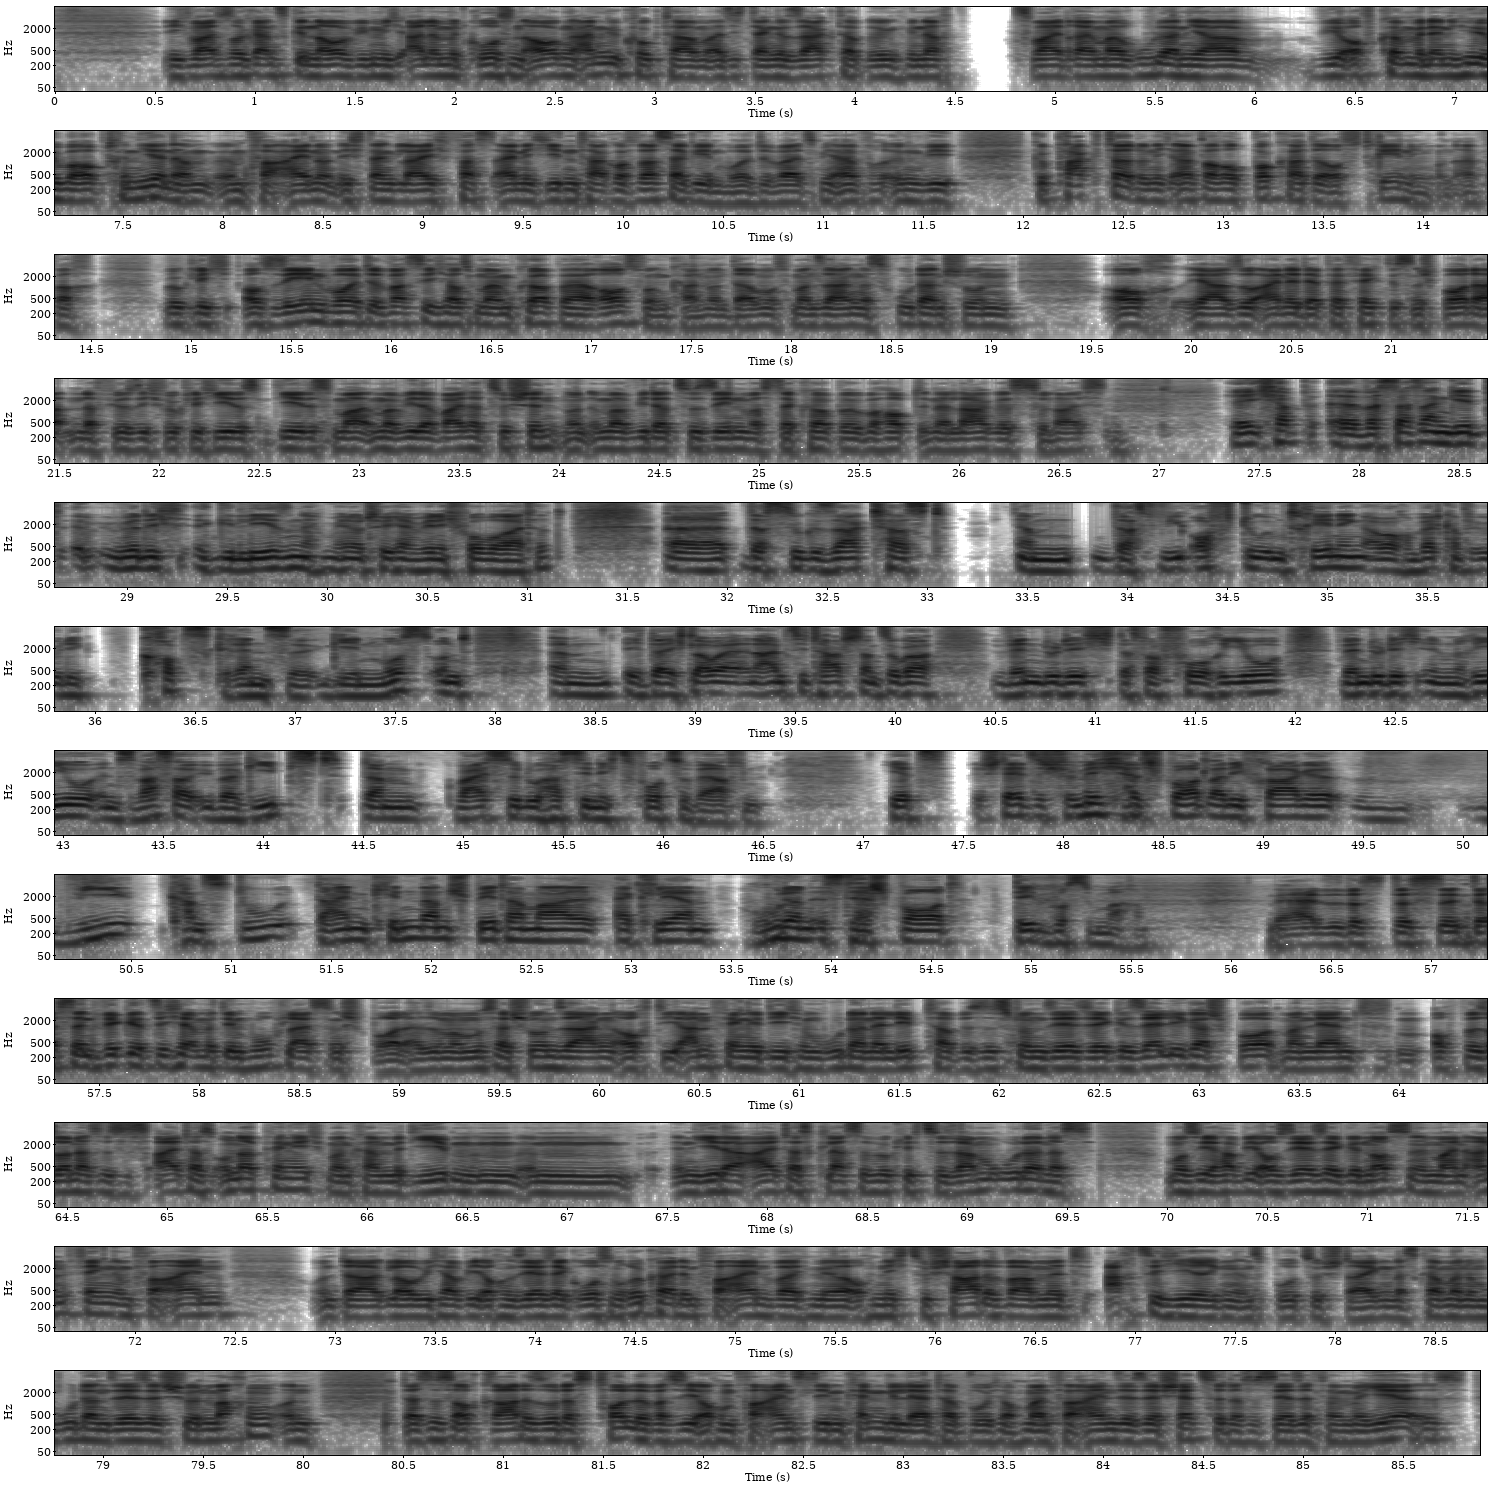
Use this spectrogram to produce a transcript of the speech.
ich weiß noch ganz genau, wie mich alle mit großen Augen angeguckt haben, als ich dann gesagt habe, irgendwie nach zwei, dreimal Rudern, ja, wie oft können wir denn hier überhaupt trainieren im, im, Verein und ich dann gleich fast eigentlich jeden Tag aufs Wasser gehen wollte, weil es mir einfach irgendwie gepackt hat und ich einfach auch Bock hatte aufs Training und einfach wirklich auch sehen wollte, was ich aus meinem Körper herausholen kann. Und da muss man sagen, dass Rudern schon auch ja so eine der perfektesten Sportarten dafür, sich wirklich jedes, jedes Mal immer wieder weiter zu schinden und immer wieder zu sehen, was der Körper überhaupt in der Lage ist zu leisten. Ich habe, äh, was das angeht, äh, über dich gelesen, mir natürlich ein wenig vorbereitet, äh, dass du gesagt hast, ähm, dass wie oft du im Training, aber auch im Wettkampf über die Kotzgrenze gehen musst. Und ähm, ich glaube, in einem Zitat stand sogar, wenn du dich, das war vor Rio, wenn du dich in Rio ins Wasser übergibst, dann weißt du, du hast dir nichts vorzuwerfen. Jetzt stellt sich für mich als Sportler die Frage, wie kannst du deinen Kindern später mal erklären, Rudern ist der Sport, den musst du machen? Ja, also das, das, das entwickelt sich ja mit dem Hochleistungssport. Also man muss ja schon sagen, auch die Anfänge, die ich im Rudern erlebt habe, es ist schon ein sehr, sehr geselliger Sport. Man lernt, auch besonders ist es altersunabhängig. Man kann mit jedem im, im, in jeder Altersklasse wirklich zusammenrudern. Das muss ich, habe ich auch sehr, sehr genossen in meinen Anfängen im Verein. Und da, glaube ich, habe ich auch einen sehr, sehr großen Rückhalt im Verein, weil ich mir auch nicht zu schade war, mit 80-Jährigen ins Boot zu steigen. Das kann man im Rudern sehr, sehr schön machen. Und das ist auch gerade so das Tolle, was ich auch im Vereinsleben kennengelernt habe, wo ich auch meinen Verein sehr, sehr schätze, dass es sehr, sehr familiär ist.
